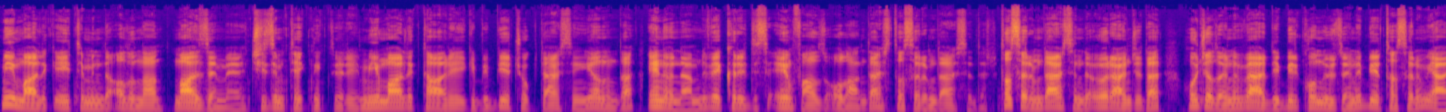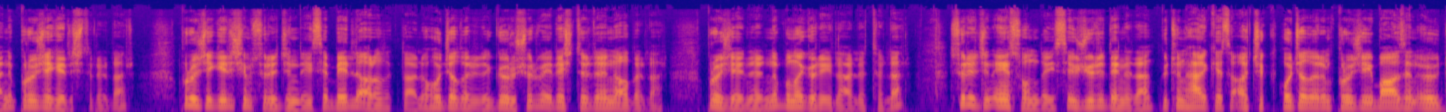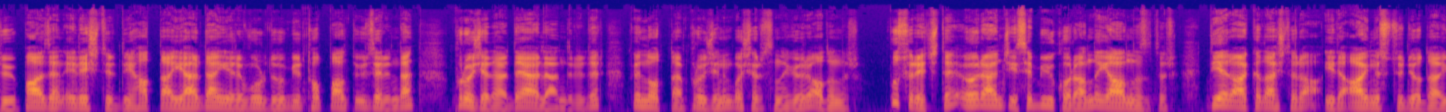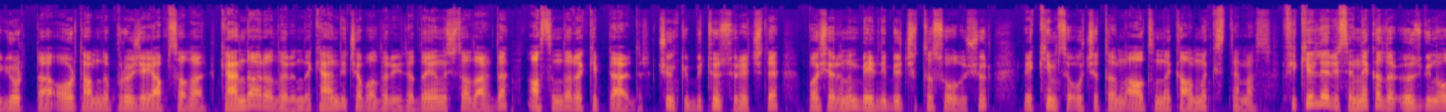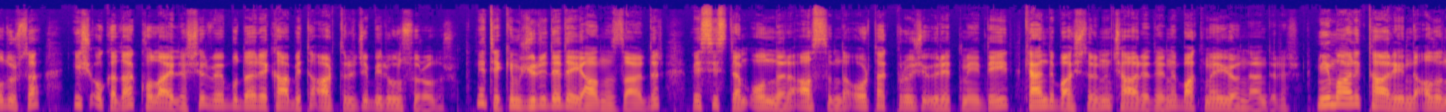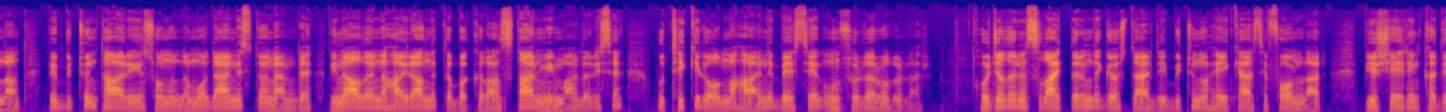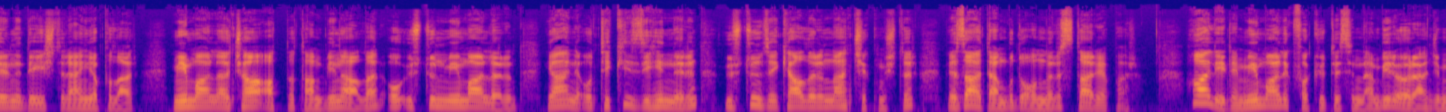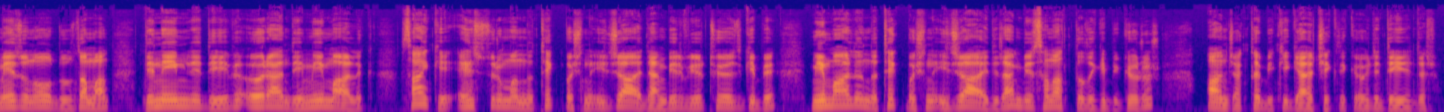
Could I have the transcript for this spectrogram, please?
Mimarlık eğitiminde alınan malzeme, çizim teknikleri, mimarlık tarihi gibi birçok dersin yanında en önemli ve kredisi en fazla olan ders tasarım dersidir. Tasarım dersinde öğrenciler hocalarının verdiği bir konu üzerine bir tasarım yani proje geliştirirler. Proje gelişim sürecinde ise belli aralıklarla hocalarıyla görüşür ve eleştirilerini alırlar. Projelerini buna göre ilerletirler. Sürecin en sonunda ise jüri denilen, bütün herkese açık, hocaların projeyi bazen övdüğü, bazen eleştirdiği, hatta yerden yere vurduğu bir toplantı üzerinden projeler değerlendirilir ve notlar projenin başarısına göre alınır. Bu süreçte öğrenci ise büyük oranda yalnızdır. Diğer arkadaşları ile aynı stüdyoda, yurtta, ortamda proje yapsalar, kendi aralarında kendi çabalarıyla dayanışsalar da aslında rakiplerdir. Çünkü bütün süreçte başarının belli bir çıtası oluşur ve kimse o çıtanın altında kalmak istemez. Fikirler ise ne kadar özgün olursa iş o kadar kolaylaşır ve bu da rekabeti artırıcı bir unsur olur. Nitekim jüride de yalnızlardır ve sistem onları aslında ortak proje üretmeyi değil, kendi başlarının çarelerine bakmaya yönlendirir. Mimarlık tarihinde alınan ve bütün tarihin sonunda modernist dönemde binalarına hayranlıkla bakılan star mimarlar ise bu tekil olma halini besleyen unsurlar olurlar. Hocaların slaytlarında gösterdiği bütün o heykelsi formlar, bir şehrin kaderini değiştiren yapılar, mimarlığa çağ atlatan binalar o üstün mimarların yani o tekil zihinlerin üstün zekalarından çıkmıştır ve zaten bu da onları star yapar. Haliyle mimarlık fakültesinden bir öğrenci mezun olduğu zaman deneyimlediği ve öğrendiği mimarlık sanki enstrümanını tek başına icra eden bir virtüöz gibi mimarlığın da tek başına icra edilen bir sanat dalı gibi görür. Ancak tabii ki gerçeklik öyle değildir.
